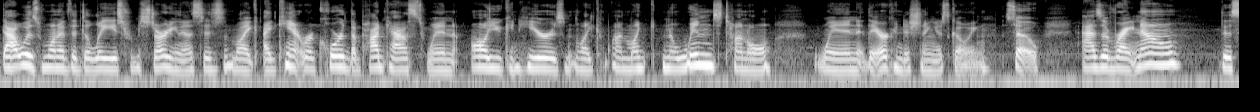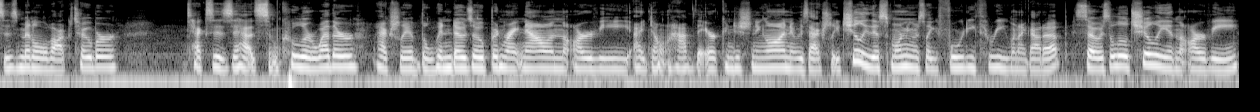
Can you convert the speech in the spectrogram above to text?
that was one of the delays from starting this is I'm like I can't record the podcast when all you can hear is like I'm like in a wind tunnel when the air conditioning is going. So, as of right now, this is middle of October. Texas has some cooler weather. I actually have the windows open right now in the RV. I don't have the air conditioning on. It was actually chilly this morning. It was like 43 when I got up. So it's a little chilly in the RV.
